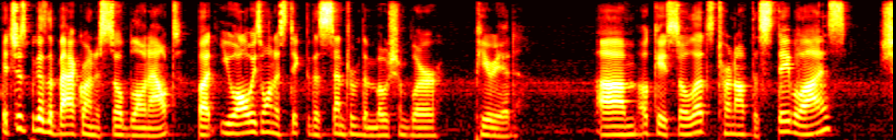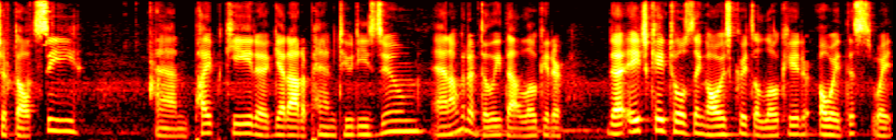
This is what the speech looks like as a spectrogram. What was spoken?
It's just because the background is so blown out, but you always want to stick to the center of the motion blur, period. Um, okay, so let's turn off the stabilize. Shift Alt C and pipe key to get out of pan 2D zoom. And I'm gonna delete that locator. The HK tools thing always creates a locator. Oh wait this wait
